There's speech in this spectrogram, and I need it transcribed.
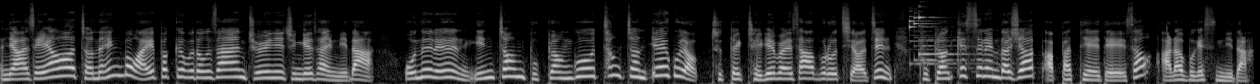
안녕하세요. 저는 행복 아이파크 부동산 조윤희 중개사입니다. 오늘은 인천 부평구 청천 1구역 주택 재개발 사업으로 지어진 부평 캐슬앤더샵 아파트에 대해서 알아보겠습니다.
